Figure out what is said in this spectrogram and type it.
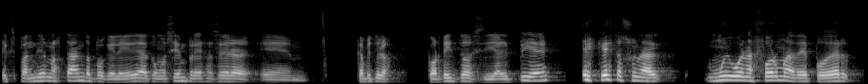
expandirnos tanto, porque la idea, como siempre, es hacer eh, capítulos cortitos y al pie, es que esta es una muy buena forma de poder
